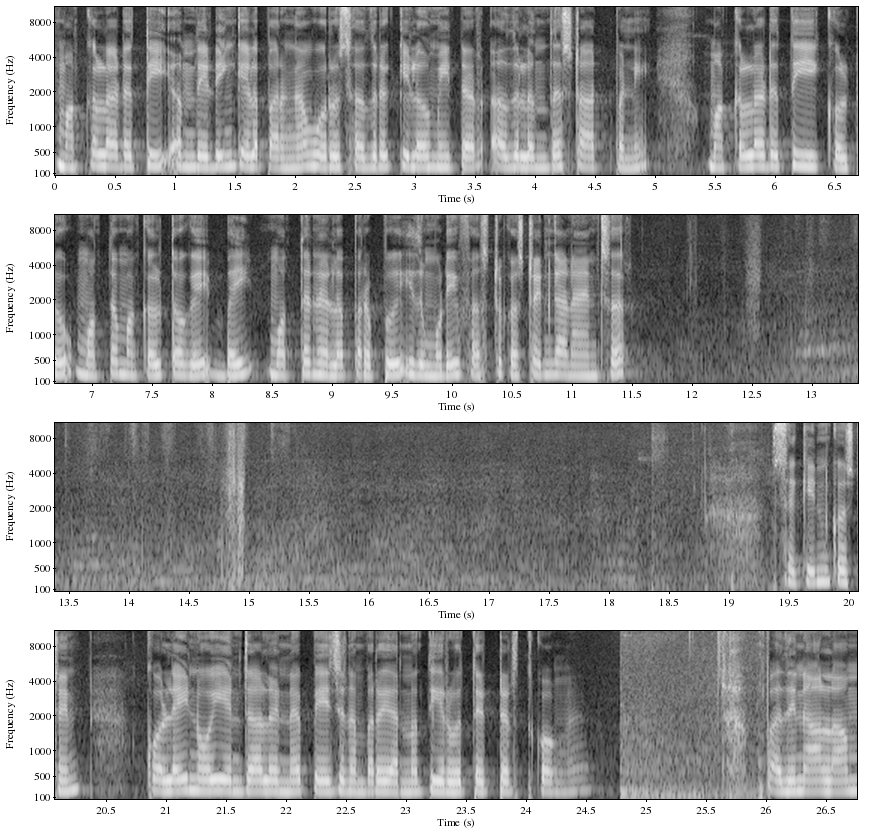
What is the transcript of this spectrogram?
மக்கள் அடர்த்தி அந்த இடம் பாருங்கள் ஒரு சதுர கிலோமீட்டர் அதுலேருந்து ஸ்டார்ட் பண்ணி மக்கள் அடர்த்தி ஈக்குவல் டு மொத்த மக்கள் தொகை பை மொத்த நிலப்பரப்பு. இது முடிவு ஃபஸ்ட்டு கொஸ்டின்கான ஆன்சர் செகண்ட் கொஸ்டின் கொலை நோய் என்றால் என்ன? பேஜ் நம்பர் இரநூத்தி இருபத்தெட்டு எடுத்துக்கோங்க. பதினாலாம்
